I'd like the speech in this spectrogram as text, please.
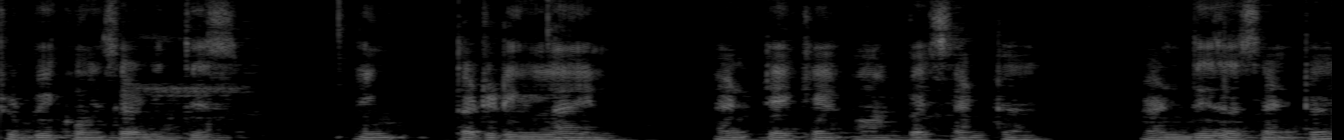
should be coincide with this 30 degree line and take an arc by center. And this is center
